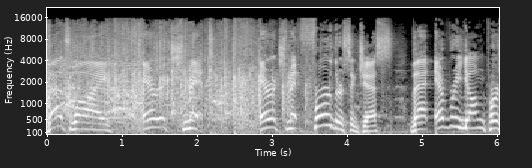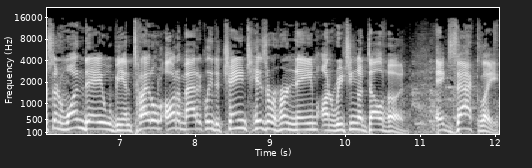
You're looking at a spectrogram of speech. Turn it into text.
That's why Eric Schmidt Eric Schmidt further suggests that every young person one day will be entitled automatically to change his or her name on reaching adulthood. Exactly.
